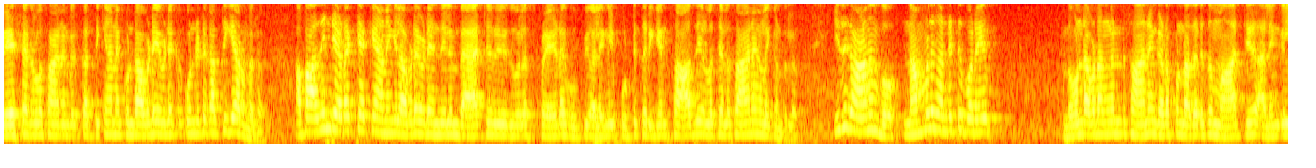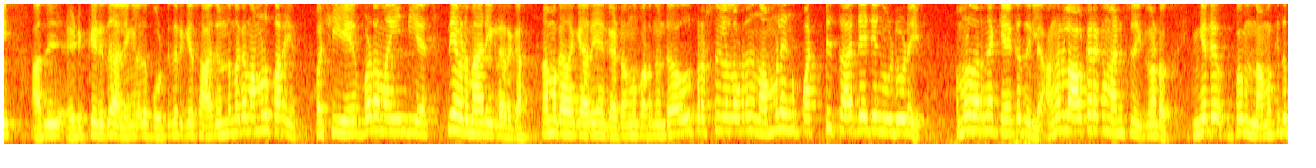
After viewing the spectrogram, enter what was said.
വേസ്റ്റായിട്ടുള്ള സാധനങ്ങൾ കത്തിക്കാനൊക്കെ കൊണ്ട് അവിടെ ഇവിടെയൊക്കെ കൊണ്ടിട്ട് കത്തിക്കാറുണ്ടല്ലോ. അപ്പോൾ അതിന്റെ ഇടയ്ക്കൊക്കെ ആണെങ്കിൽ അവിടെ ഇവിടെ എന്തെങ്കിലും ബാറ്ററി ഇതുപോലെ സ്പ്രേയുടെ കുപ്പിയോ അല്ലെങ്കിൽ പൊട്ടിത്തെറിക്കാൻ സാധ്യതയുള്ള ചില സാധനങ്ങളൊക്കെ ഉണ്ടല്ലോ. ഇത് കാണുമ്പോൾ നമ്മൾ കണ്ടിട്ട് പറയും അതുകൊണ്ട് അവിടെ അങ്ങനെ ഒരു സാധനം കിടപ്പുണ്ട് അതെടുത്ത് മാറ്റ് അല്ലെങ്കിൽ അത് എടുക്കരുത് അല്ലെങ്കിൽ അത് പൊട്ടിത്തെറിക്കാൻ സാധ്യത ഉണ്ടെന്നൊക്കെ നമ്മൾ പറയും. പക്ഷേ എവിടെ മൈൻഡ് ചെയ്യാൻ? നീ അവിടെ മാറി കിടക്കാം നമുക്കതൊക്കെ അറിയാൻ കേട്ടോ എന്ന് പറഞ്ഞിട്ടുണ്ട് അത് പ്രശ്നമില്ലെന്ന് പറഞ്ഞാൽ നമ്മളെ അങ്ങ് പട്ടി താറ്റായിട്ട് അങ്ങ് വിടൂടെ നമ്മൾ പറഞ്ഞാൽ കേൾക്കത്തില്ല. അങ്ങനെയുള്ള ആൾക്കാരൊക്കെ മനസ്സിലാക്കും കേട്ടോ ഇങ്ങനെ ഇപ്പം നമുക്കിത്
